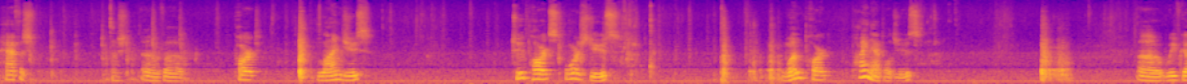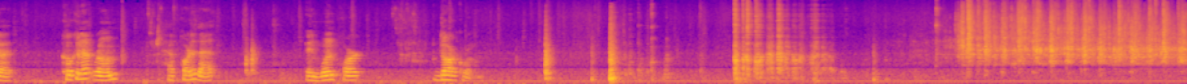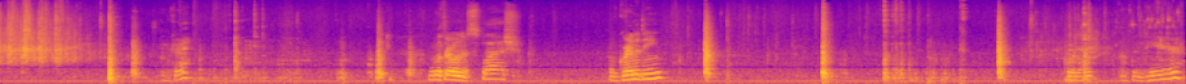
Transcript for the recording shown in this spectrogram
half a, a of uh, part lime juice, two parts orange juice, one part pineapple juice. Uh, we've got coconut rum, half part of that, and one part dark rum. Okay. I'm going to throw in a splash of grenadine. Put it up in here.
